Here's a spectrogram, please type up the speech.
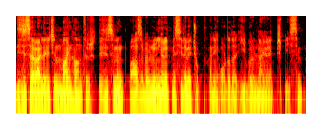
dizi severler için Mindhunter dizisinin bazı bölümlerinin yönetmesiyle ve çok hani orada da iyi bölümler yönetmiş bir isim.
